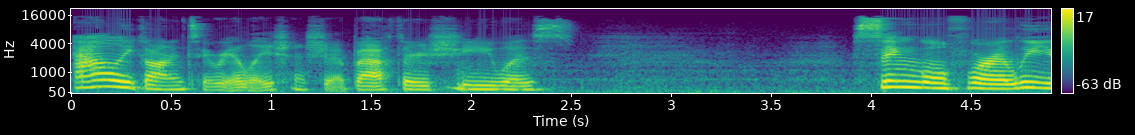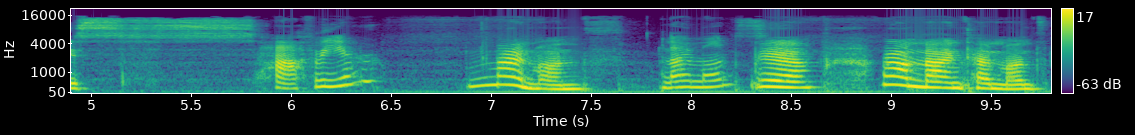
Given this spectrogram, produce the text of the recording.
Allie got into a relationship after she mm-hmm. was single for at least half a year, Nine months. nine months. Yeah, around nine, ten months.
